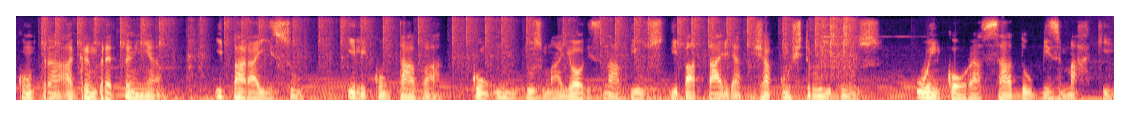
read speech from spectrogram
contra a Grã-Bretanha e para isso ele contava com um dos maiores navios de batalha já construídos, o encouraçado Bismarck.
